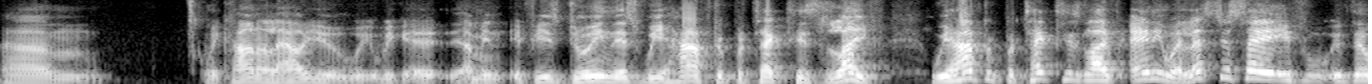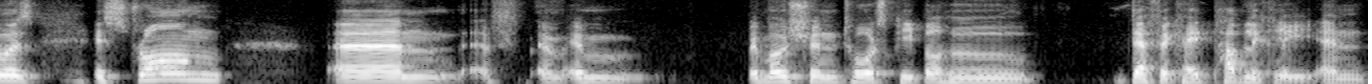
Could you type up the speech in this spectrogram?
Um, we can't allow you. We, we, I mean, if he's doing this, we have to protect his life. We have to protect his life anyway. Let's just say if if there was a strong um, um, emotion towards people who defecate publicly and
